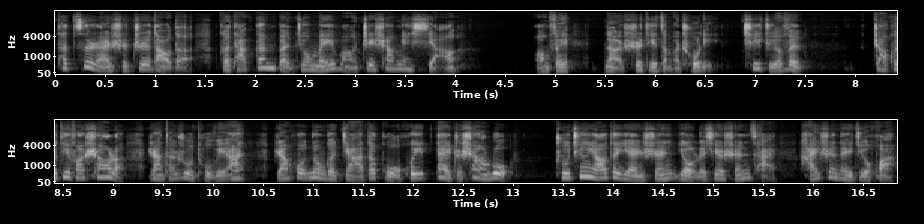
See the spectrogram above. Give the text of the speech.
他自然是知道的，可他根本就没往这上面想。王妃，那尸体怎么处理？七绝问。找个地方烧了，让他入土为安，然后弄个假的骨灰带着上路。楚清瑶的眼神有了些神采，还是那句话，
